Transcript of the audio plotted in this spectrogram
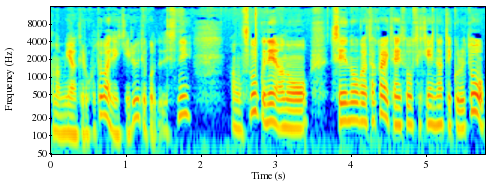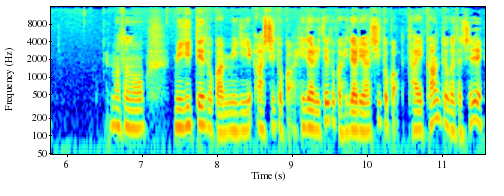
あの見分けることができるということですね。あのすごくね、あの性能が高い体組成計になってくると、まあ、その右手とか右足とか左手とか左足とか体幹という形で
